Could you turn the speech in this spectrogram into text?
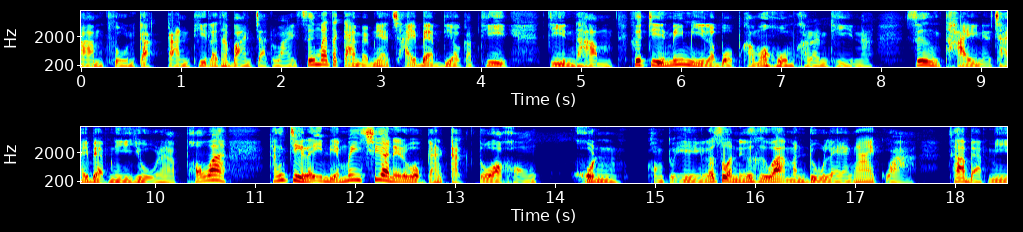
ตามศูนย์กักกันที่รัฐบาลจัดไว้ ซึ่งมาตรการแบบนี้ใช้แบบเดียวกับที่จีนทำคือจีนไม่มีระบบคำว่าโฮมคารันทีนนะ ซึ่งไทยเนี่ยใช้แบบนี้อยู่นะครับ เพราะว่าทั้งจีนและอินเดียไม่เชื่อในระบบการกักตัวของคนของตัวเอง แล้วส่วนหนึ่งก็คือว่ามันดูแลง่ายกว่า ถ้าแบบมี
